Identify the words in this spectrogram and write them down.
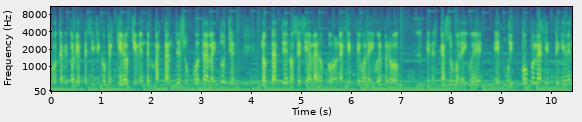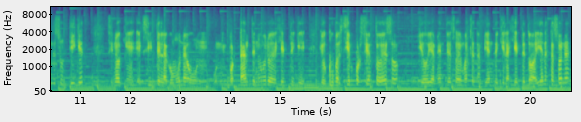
o territorios específicos pesqueros que venden bastante sus cuotas a la industria. No obstante, no sé si hablaron con la gente de Gualeguay, pero en el caso de Gualeguay es muy poco la gente que vende sus tickets, sino que existe en la comuna un, importante número de gente que, que ocupa el 100% de eso y obviamente eso demuestra también de que la gente todavía en esta zona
